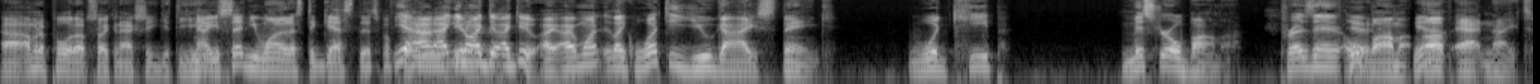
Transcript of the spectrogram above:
Uh, I'm going to pull it up so I can actually get the. now you said you wanted us to guess this before. Yeah, you, I, I, you know, I do. I do. I, I want like, what do you guys think would keep Mr. Obama, President Dude, Obama, yeah. up at night?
